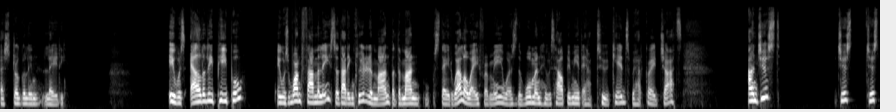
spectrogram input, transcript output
a struggling lady. It was elderly people. It was one family, so that included a man, but the man stayed well away from me. Was the woman who was helping me. They had two kids. We had great chats and just just just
